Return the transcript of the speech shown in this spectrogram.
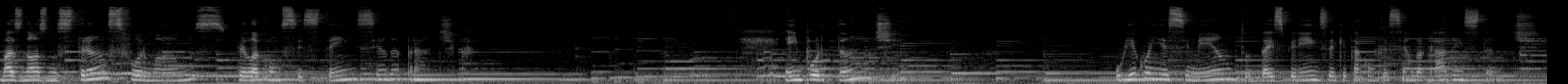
mas nós nos transformamos pela consistência da prática. É importante o reconhecimento da experiência que está acontecendo a cada instante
